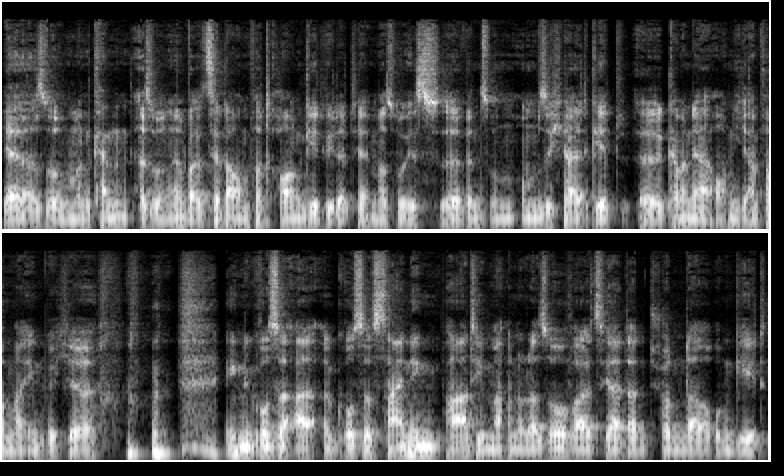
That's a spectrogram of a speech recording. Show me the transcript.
Ja, also man kann, also ne, weil es ja da um Vertrauen geht, wie das ja immer so ist, äh, wenn es um, um Sicherheit geht, äh, kann man ja auch nicht einfach mal irgendwelche irgendeine große äh, große Signing Party machen oder so, weil es ja dann schon darum geht,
